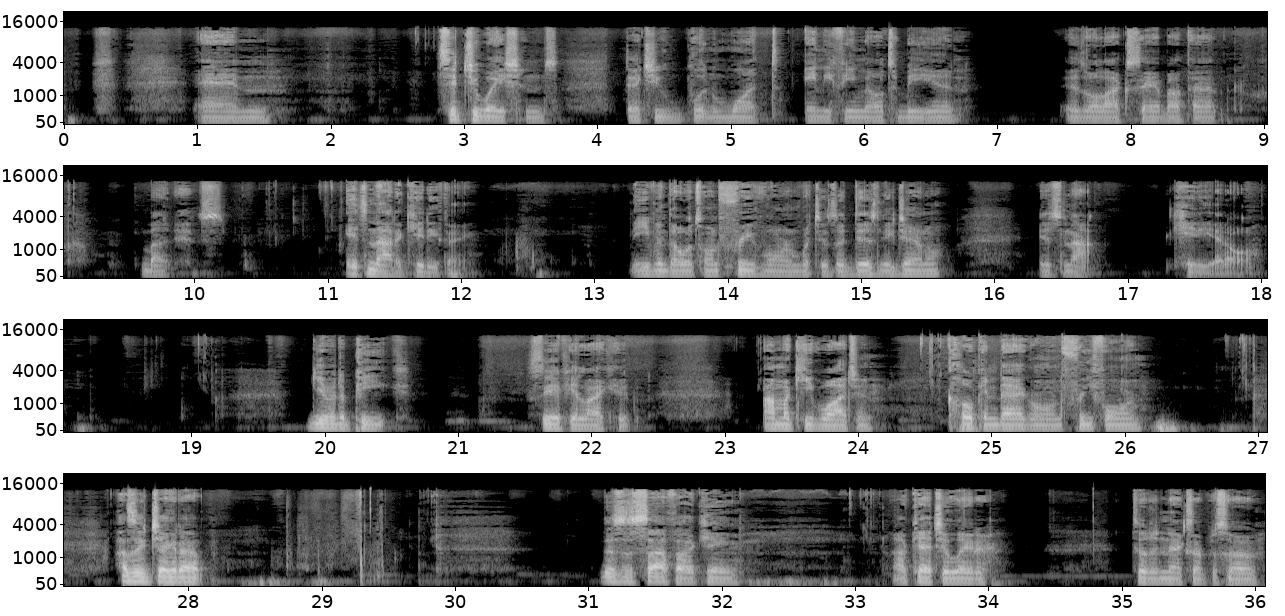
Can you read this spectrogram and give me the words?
and situations that you wouldn't want any female to be in. Is all I can say about that. But it's it's not a kitty thing. Even though it's on Freeform, which is a Disney channel, it's not kitty at all. Give it a peek. See if you like it. I'm gonna keep watching. Cloak and Dagger on Freeform. I say check it out. This is Sci Fi King. I'll catch you later. Till the next episode.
